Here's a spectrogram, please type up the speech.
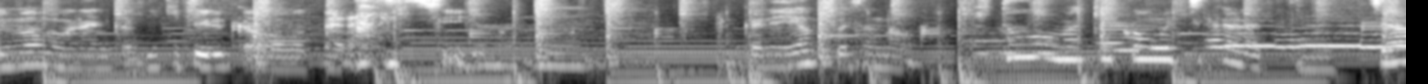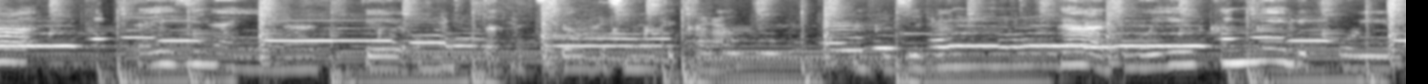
今もなんかできてるかは分からんし。なんかねやっぱその人を巻き込む力ってめっちゃ大事なんやなって思った活動を始めてからなんか自分がどういう考えでこういう活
